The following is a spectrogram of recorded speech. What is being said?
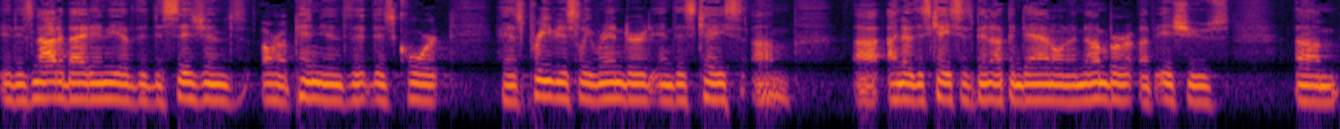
It is not about any of the decisions or opinions that this court has previously rendered in this case. Um, Uh, I know this case has been up and down on a number of issues. Um,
